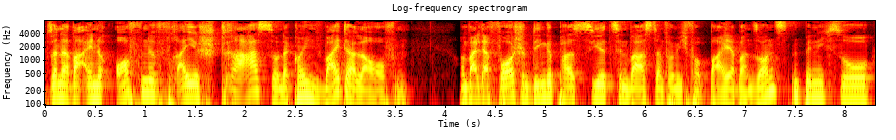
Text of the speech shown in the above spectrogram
sondern da war eine offene, freie Straße und da konnte ich nicht weiterlaufen. Und weil davor schon Dinge passiert sind, war es dann für mich vorbei. Aber ansonsten bin ich so,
